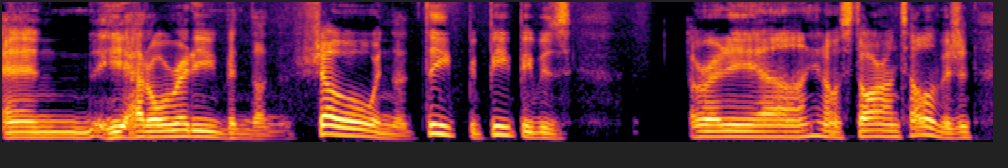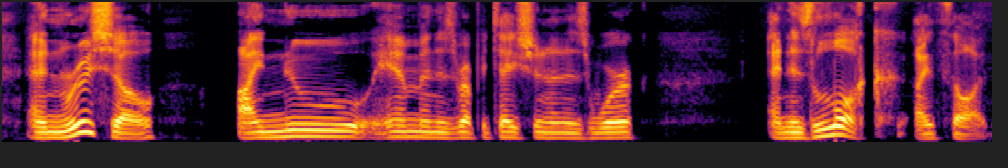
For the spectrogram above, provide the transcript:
And he had already been done the show and the beep beep beep. He was already, uh, you know, a star on television. And Russo, I knew him and his reputation and his work, and his look. I thought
